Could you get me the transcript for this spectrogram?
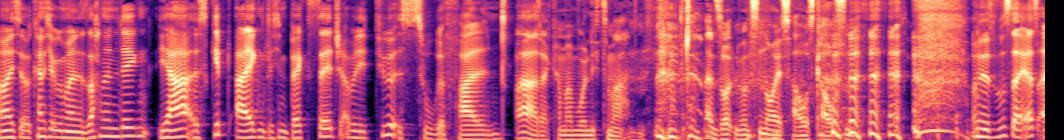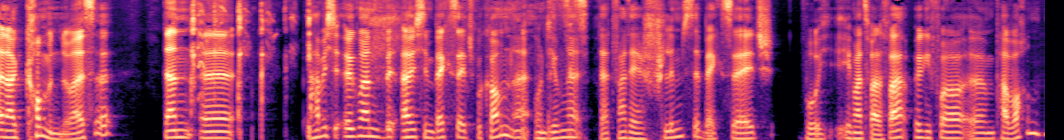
Kann ich irgendwie meine Sachen hinlegen? Ja, es gibt eigentlich ein Backstage, aber die Tür ist zugefallen. Ah, da kann man wohl nichts machen. Dann sollten wir uns ein neues Haus kaufen. Und jetzt muss da erst einer kommen, weißt du? Dann äh, habe ich irgendwann habe ich den Backstage bekommen ne? und Junge, das war der schlimmste Backstage, wo ich jemals war. Das war irgendwie vor äh, ein paar Wochen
